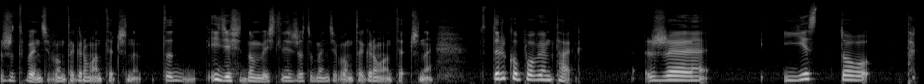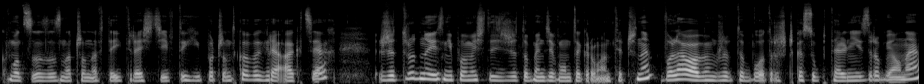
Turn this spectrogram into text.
że tu będzie wątek romantyczny. To idzie się domyślić, że tu będzie wątek romantyczny. To tylko powiem tak, że jest to tak mocno zaznaczone w tej treści, w tych początkowych reakcjach, że trudno jest nie pomyśleć, że to będzie wątek romantyczny. Wolałabym, żeby to było troszeczkę subtelniej zrobione.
